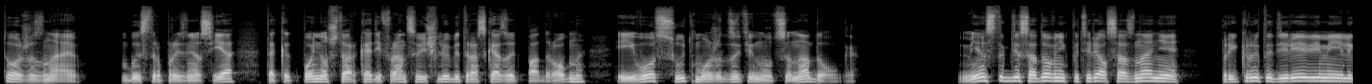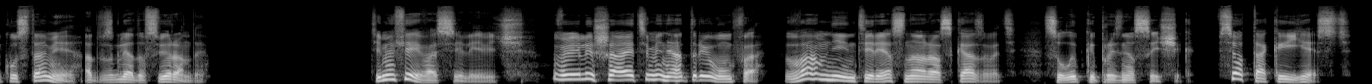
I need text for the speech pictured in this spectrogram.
тоже знаю. Быстро произнес я, так как понял, что Аркадий Францевич любит рассказывать подробно, и его суть может затянуться надолго. Место, где садовник потерял сознание, прикрыто деревьями или кустами от взглядов с веранды. «Тимофей Васильевич, «Вы лишаете меня триумфа. Вам не интересно рассказывать», — с улыбкой произнес сыщик. «Все так и есть.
